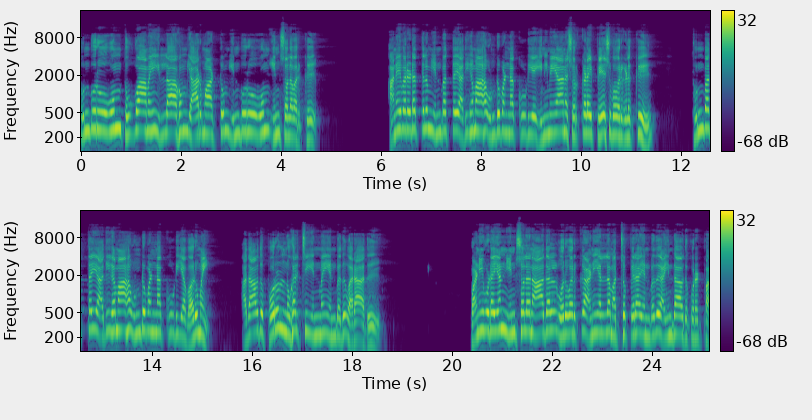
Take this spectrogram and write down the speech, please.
துன்புருவும் துவ்வாமை இல்லாகும் யார்மாட்டும் இன்புருவும் இன்சொலவர்க்கு. அனைவரிடத்திலும் இன்பத்தை அதிகமாக உண்டு பண்ணக்கூடிய இனிமையான சொற்களை பேசுபவர்களுக்கு துன்பத்தை அதிகமாக உண்டு பண்ணக்கூடிய வறுமை அதாவது பொருள் நுகர்ச்சி இன்மை என்பது வராது. பணிவுடையன் இன்சொலன் ஆதல் ஒருவருக்கு அணியல்ல மற்ற பிற என்பது ஐந்தாவது குரட்பா.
